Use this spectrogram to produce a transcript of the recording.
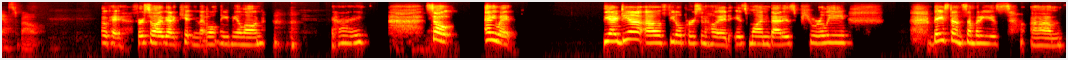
asked about. Okay, first of all, I've got a kitten that won't leave me alone. Hi. So, anyway, the idea of fetal personhood is one that is purely based on somebody's um,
